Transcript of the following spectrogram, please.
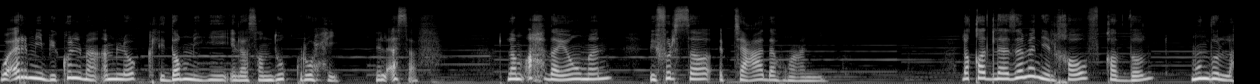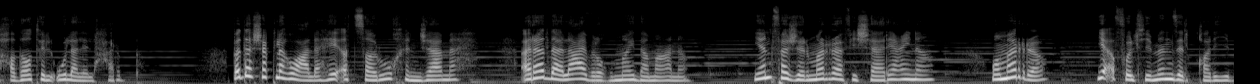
وأرمي بكل ما أملك لضمه إلى صندوق روحي. للأسف لم أحظى يوما بفرصة ابتعاده عني. لقد لازمني الخوف كالظل منذ اللحظات الأولى للحرب. بدا شكله على هيئة صاروخ جامح. أراد لعب الغميضة معنا. ينفجر مرة في شارعنا ومرة يأفل في منزل قريب.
